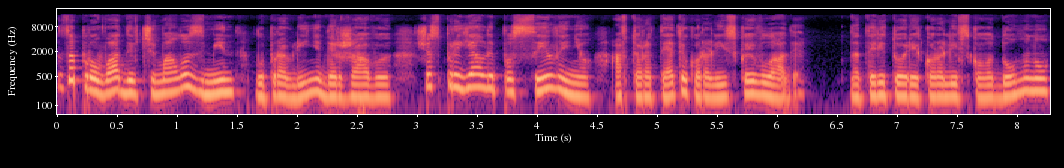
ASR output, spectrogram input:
запровадив чимало змін в управлінні державою, що сприяли посиленню авторитету королівської влади. На території королівського домену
